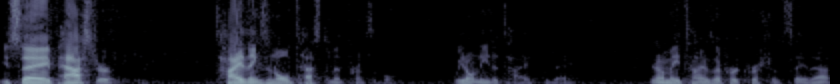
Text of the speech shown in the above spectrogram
You say, Pastor, tithing's an Old Testament principle. We don't need a tithe today. You know how many times I've heard Christians say that?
